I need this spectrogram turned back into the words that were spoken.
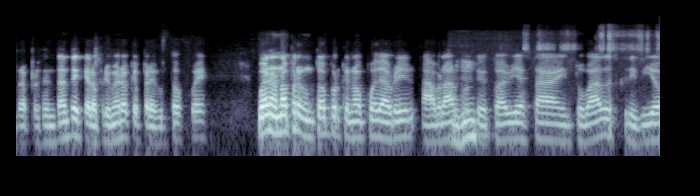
representante que lo primero que preguntó fue, bueno, no preguntó porque no puede abrir, hablar porque todavía está intubado, escribió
